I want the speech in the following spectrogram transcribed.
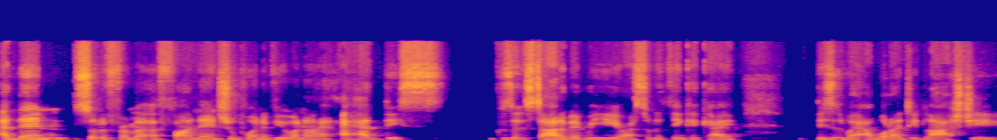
and then sort of from a, a financial point of view and i, I had this because at the start of every year i sort of think okay this is where, what i did last year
